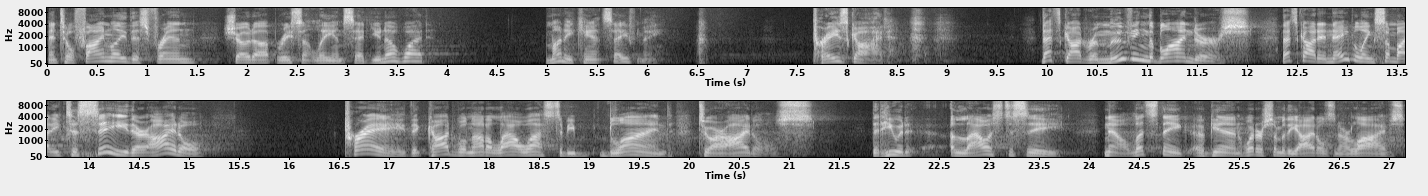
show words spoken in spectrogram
Until finally this friend showed up recently and said you know what? Money can't save me. Praise god. That's god removing the blinders. That's god enabling somebody to see their idol pray that God will not allow us to be blind to our idols, that He would allow us to see. Now, let's think again what are some of the idols in our lives?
